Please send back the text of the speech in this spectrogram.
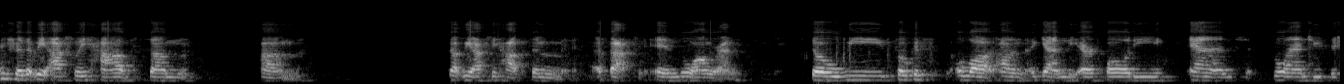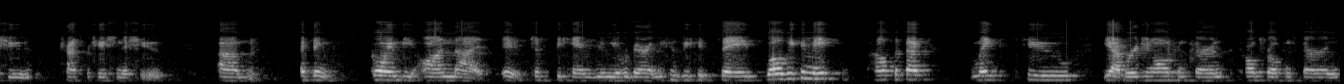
ensure that we actually have some um, that we actually have some effect in the long run. So we focus a lot on, again, the air quality and the land use issues, transportation issues. Um, I think going beyond that, it just became really overbearing because we could say, well, we can make health effects linked to the Aboriginal concerns, cultural concerns,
